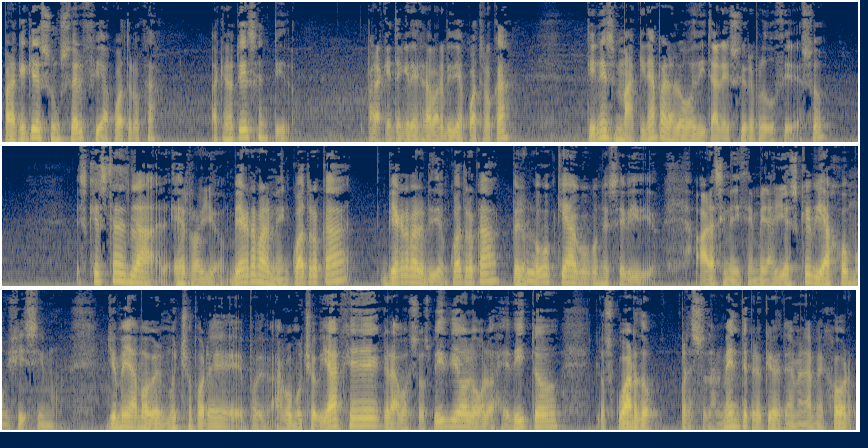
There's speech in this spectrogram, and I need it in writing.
¿Para qué quieres un selfie a 4K? ¿A que no tiene sentido? ¿Para qué te quieres grabar vídeo a 4K? ¿Tienes máquina para luego editar eso y reproducir eso? Es que esta es la, el rollo. Voy a grabarme en 4K, voy a grabar el vídeo en 4K, pero luego ¿qué hago con ese vídeo? Ahora si me dicen, mira, yo es que viajo muchísimo. Yo me voy a mover mucho por... Eh, pues hago mucho viaje, grabo esos vídeos, luego los edito, los guardo personalmente, pero quiero tener mejor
